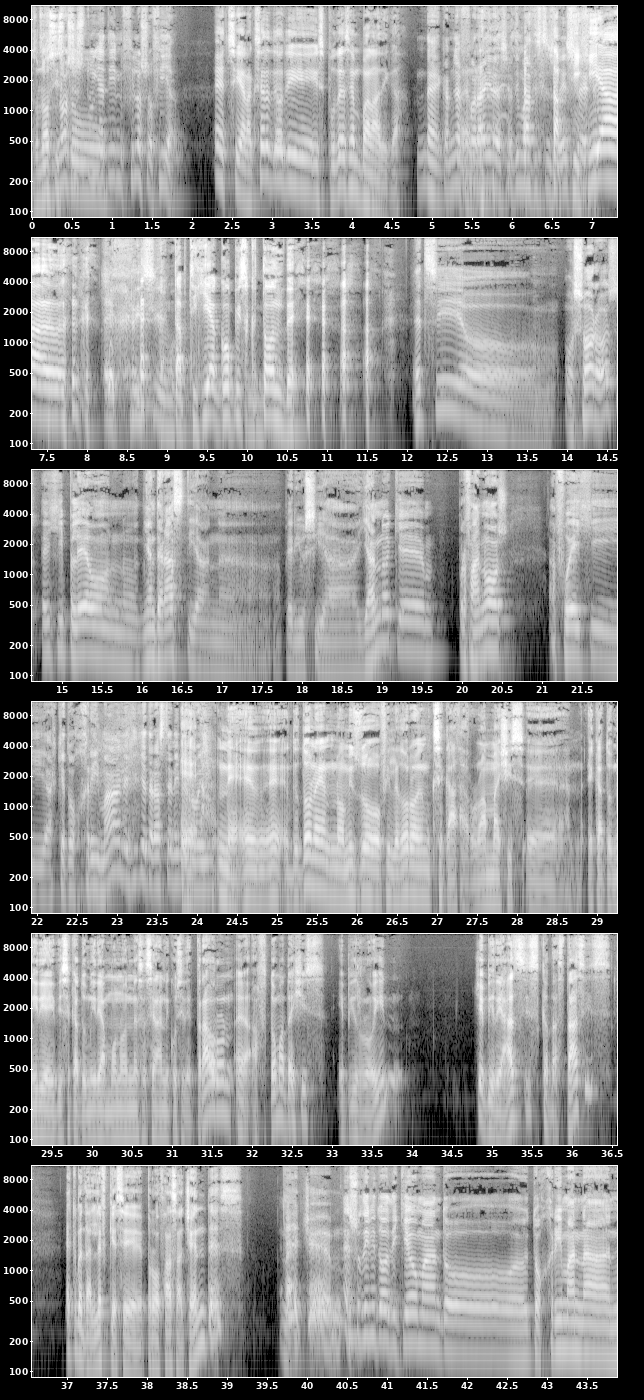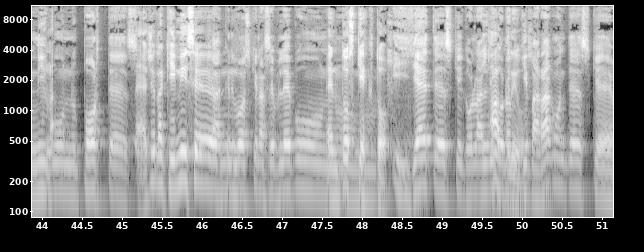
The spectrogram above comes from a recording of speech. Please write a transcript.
γνώση του... του για την φιλοσοφία. Έτσι, για να ξέρετε ότι οι σπουδέ είναι πανάδικα. Ναι, καμιά φορά είδε ότι μάθει τη ζωή. Τα πτυχία. Τα πτυχία κόπη κτώνται. Έτσι ο, ο Σόρος έχει πλέον μια τεράστια ε, περιουσία Γιάννο και προφανώς αφού έχει αρκετό χρήμα, έχει και τεράστια ε, επιρροή. Ε, ναι, ε, ε, νομίζω φιλεδόρο είναι ξεκάθαρο. Αν έχεις ε, εκατομμύρια ή δισεκατομμύρια μόνο μέσα σε έναν 24ωρο, ε, αυτόματα έχεις επιρροή και επηρεάζεις καταστάσεις, εκμεταλλεύεσαι προωθάς ατζέντες ναι. Ε, και... Ε, σου δίνει το δικαίωμα το, το χρήμα να ανοίγουν να... πόρτες. Ναι, και να κινείσαι. Ακριβώς και να σε βλέπουν. Εντός και εκτός. ηγέτες και άλλοι οικονομικοί παράγοντες και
